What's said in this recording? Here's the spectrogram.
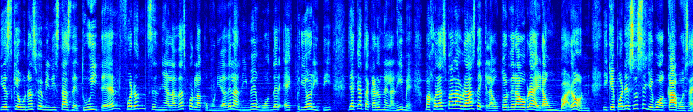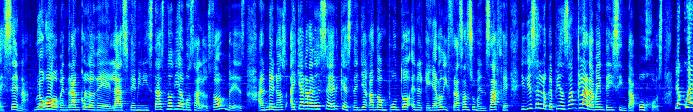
y es que unas feministas de Twitter fueron señaladas por la comunidad del anime Wonder Egg Priority ya que atacaron el anime bajo las palabras de que el autor de la obra era un varón y que por eso se llevó a cabo esa escena. Luego vendrán con lo de las feministas no odiamos a los hombres. Al menos hay que agradecer que estén llegando a un punto en el que ya no disfrazan su mensaje y dicen lo que piensan claramente y sin tapujos. Lo cual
